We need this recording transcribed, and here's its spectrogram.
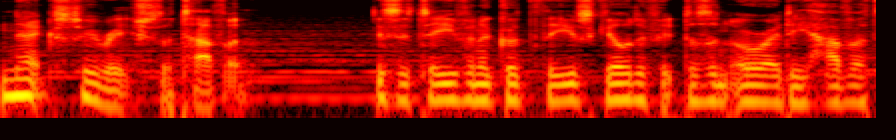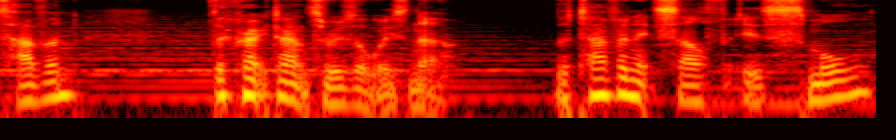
Next we reach the tavern. Is it even a good thieves guild if it doesn't already have a tavern? The correct answer is always no. The tavern itself is small,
